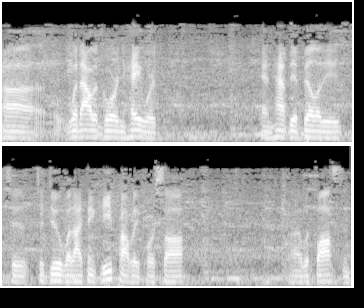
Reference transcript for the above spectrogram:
uh, without a Gordon Hayward and have the ability to, to do what I think he probably foresaw uh, with Boston.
